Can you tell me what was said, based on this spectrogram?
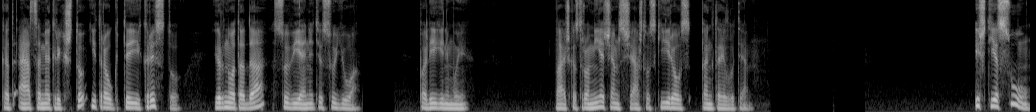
kad esame krikštu įtraukti į Kristų ir nuo tada suvienyti su juo. Palyginimui laiškas romiečiams šeštos skyriaus penktą eilutę. Iš tiesų,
